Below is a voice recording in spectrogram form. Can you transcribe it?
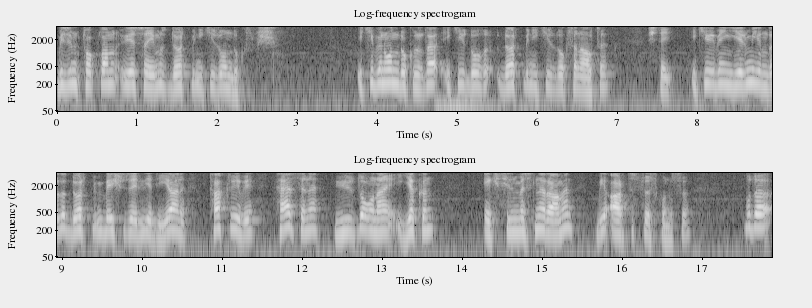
bizim toplam üye sayımız 4219'muş. 2019'da iki- do- 4296 işte 2020 yılında da 4557 yani takribi her sene %10'a yakın eksilmesine rağmen bir artış söz konusu. Bu da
